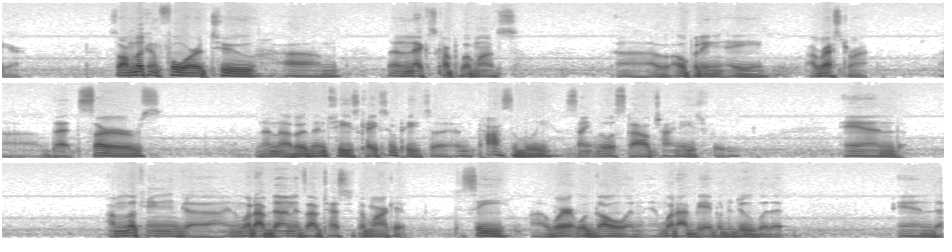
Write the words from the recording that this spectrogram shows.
here. So I'm looking forward to um, the next couple of months uh, opening a, a restaurant that serves none other than cheesecakes and pizza and possibly St. Louis style Chinese food. And I'm looking, uh, and what I've done is I've tested the market to see uh, where it would go and, and, what I'd be able to do with it. And uh,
